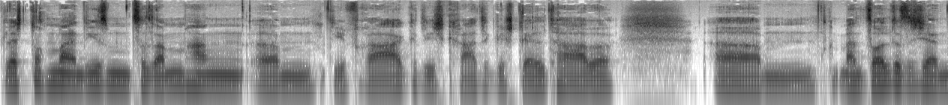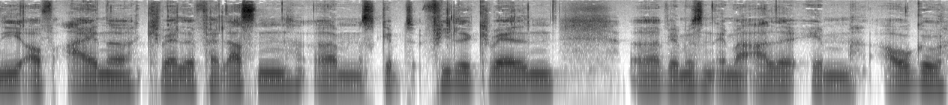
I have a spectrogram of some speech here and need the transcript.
Vielleicht nochmal in diesem Zusammenhang ähm, die Frage, die ich gerade gestellt habe. Ähm, man sollte sich ja nie auf eine Quelle verlassen. Ähm, es gibt viele Quellen. Äh, wir müssen immer alle im Auge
